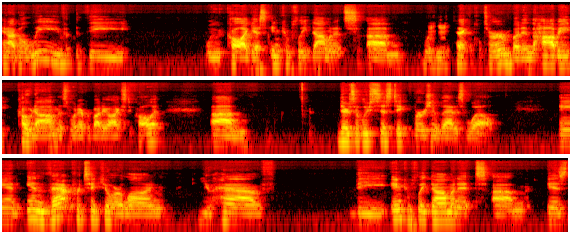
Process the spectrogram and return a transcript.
and I believe the we would call, I guess, incomplete dominance um, would mm-hmm. be the technical term, but in the hobby, codom is what everybody likes to call it. Um, there's a leucistic version of that as well. And in that particular line, you have the incomplete dominant um, is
